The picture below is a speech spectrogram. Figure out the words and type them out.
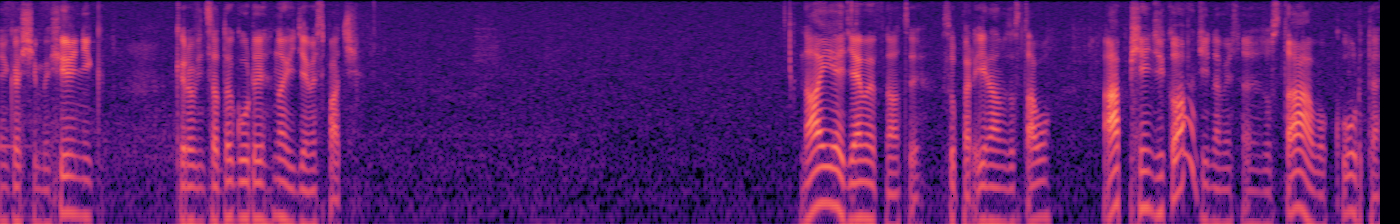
Nie gasimy silnik. Kierownica do góry, no i idziemy spać. No i jedziemy w nocy. Super, ile nam zostało? A, 5 godzin nam jeszcze zostało, kurde.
